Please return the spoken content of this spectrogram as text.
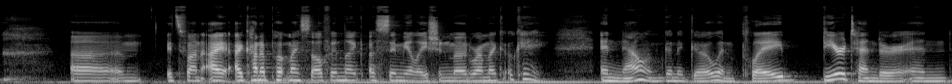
um it's fun. I, I kind of put myself in like a simulation mode where I'm like, okay, and now I'm gonna go and play beer tender and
